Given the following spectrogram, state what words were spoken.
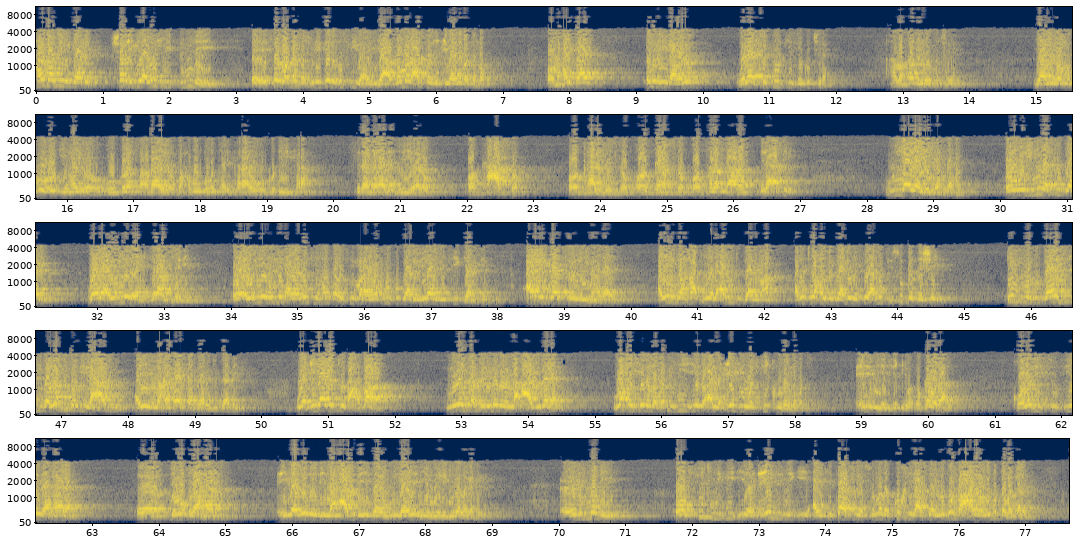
Halkaasayba gaadhay sharcigiila wixii duminayay ee isagoo dhanba xidhiidyada u siibahayay yaa addoommada agtooda cibaadaba ka noqo oo maxay tahay? In la yidhaahdo wanaagka guurkiisa ku jira ama qabriga ku jira yani waxbuu og yahay oo wuu kula socdaayo waxbuu kugu tari karaa oo wuu ku dhibi karaa. Sidaa daraaddeed u yeedho oo ka cabso oo kaalmayso oo garabso oo tala saaro ilaa akhiri. Wilaayaa la yidhaahdaa oo welinimaad ku gaadhi waana awliyada ixtiraamkeedii oo awliyada nin alla ninkii halkaa u sii maraayo waxbuu ku gaadhi oo ilaahay sii gaadhsiin arrinkaas oo la yidhaahdaay ayaga ha iyana arrintu gaadhi macna arrintu waxayba gaadhay say arrintu isu bedeshay in ruhbaantiiba laftoodii la caabudo. Ayayba macnaa heerkaasi arrintu gaadhay. Wa cibaadatu axbaar nimanka culimadoo la caabudana waxay iyada noqotay hiya iyado alcilmu walfiqhu bay noqotay. Cilmi iyo fiqhi wuxuu ka wadaa qoladii suufiyada ahaana duruqda ahaana cibaadadoodii la caabudayay baa wilaaye iyo welinimo laga dhigay. Culimadii oo fiqhigii iyo cilmigii ay kitaabka iyo sunnada ku khilaafeen lagu raacay oo lagu dabagalay.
